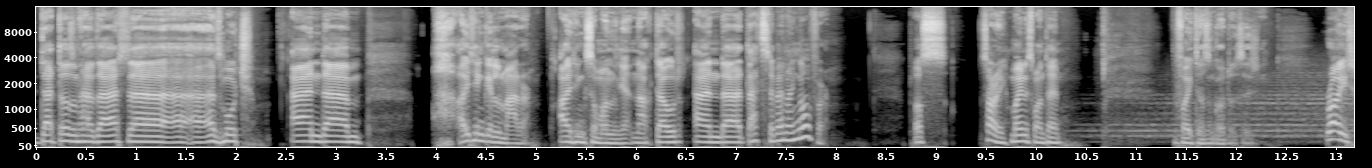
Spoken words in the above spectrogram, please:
that doesn't have that uh, uh, as much. And um, I think it'll matter. I think someone's get knocked out, and uh, that's the bet I'm going for. Plus, sorry, minus 110. The fight doesn't go to decision. Right.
